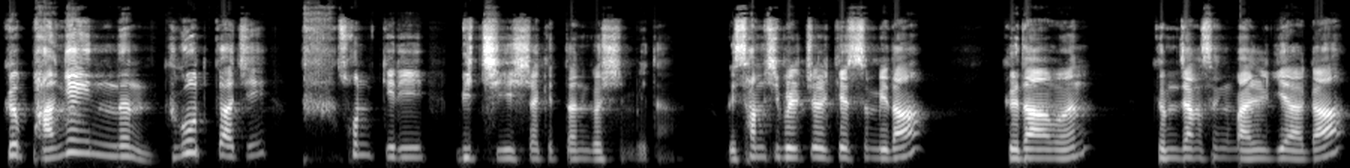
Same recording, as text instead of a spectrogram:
그 방에 있는 그곳까지 다 손길이 미치기 시작했다는 것입니다. 우리 31절 읽겠습니다. 그 다음은 금장색 말기야가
